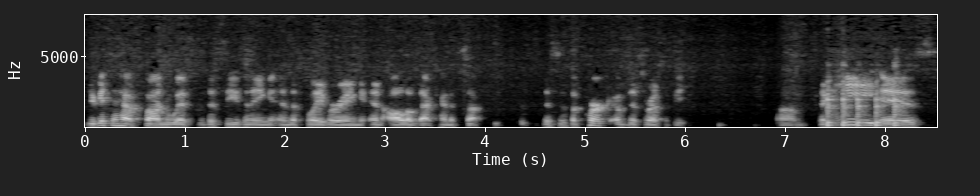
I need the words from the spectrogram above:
You get to have fun with the seasoning and the flavoring and all of that kind of stuff. This is the perk of this recipe. Um, the key is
